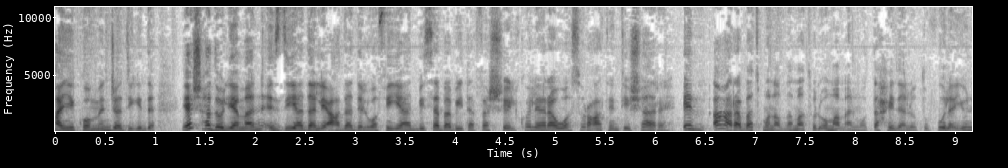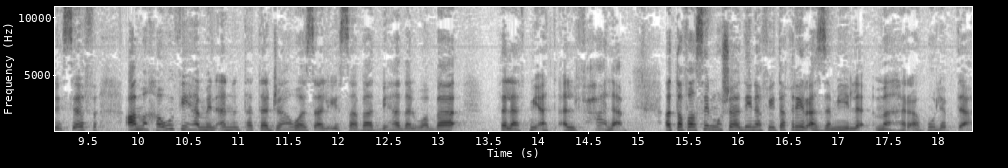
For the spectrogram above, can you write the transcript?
أحييكم من جديد. يشهد اليمن ازديادا لأعداد الوفيات بسبب تفشي الكوليرا وسرعة انتشاره. إذ أعربت منظمة الأمم المتحدة للطفولة يونيسف عن مخاوفها من أن تتجاوز الإصابات بهذا الوباء 300 ألف حالة. التفاصيل مشاهدين في تقرير الزميل ماهر أبو لبدة.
